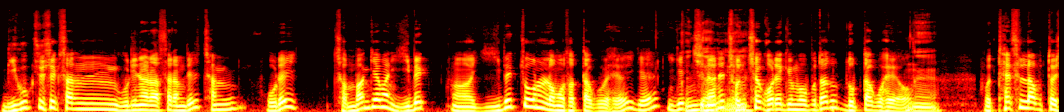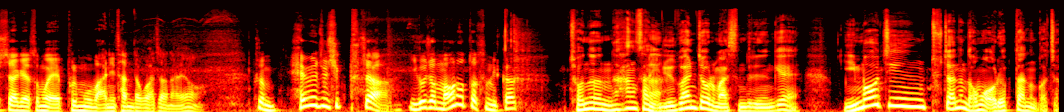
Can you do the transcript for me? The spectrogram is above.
미국 주식 산 우리나라 사람들이 장 올해 전반기에만 200 어, 200조 원을 넘어섰다고 해요. 이게 이게 굉장히, 지난해 전체 거래 규모보다도 높다고 해요. 네. 뭐 테슬라부터 시작해서 뭐 애플 뭐 많이 산다고 하잖아요. 그럼 해외 주식 투자 이거 전망은 어떻습니까? 저는 항상 아. 일관적으로 말씀드리는 게 이머징 투자는 너무 어렵다는 거죠.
